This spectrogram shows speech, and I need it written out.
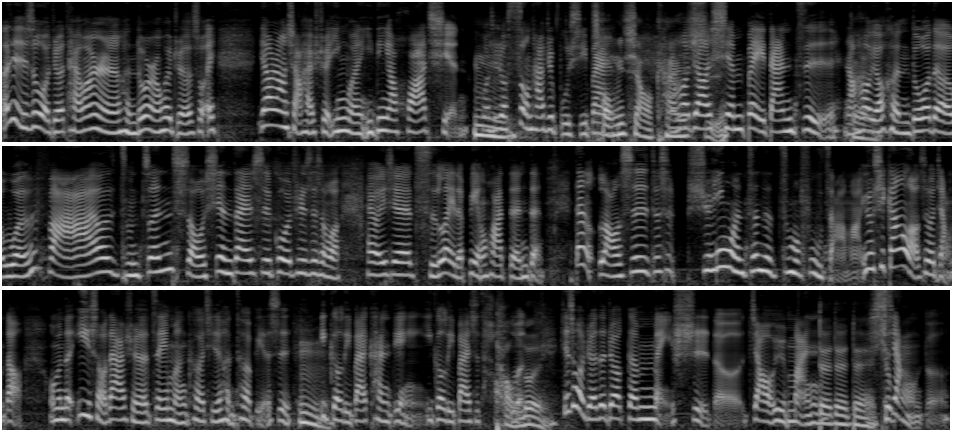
而且其实我觉得台湾人很多人会觉得说，哎、要让小孩学英文，一定要花钱，嗯或是就送他去补习班。从小开始，然后就要先背单字，然后有很多的文法啊，要怎么遵守现在是、过去是什么，还有一些词类的变化等等。但老师就是学英文真的这么复杂吗？尤其刚刚老师有讲到，我们的一手大学的这一门课其实很特别，是嗯一个礼拜看电影，一个礼拜是讨论。其实我觉得就跟美式的教育蛮对对对，像的，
